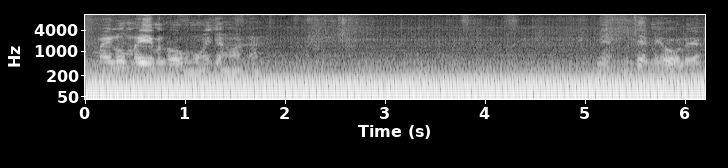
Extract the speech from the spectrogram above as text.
ทำไเอมันออกน้อยจังวะฮะเนี่ยมันแทบไม่ออกเลยอะ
